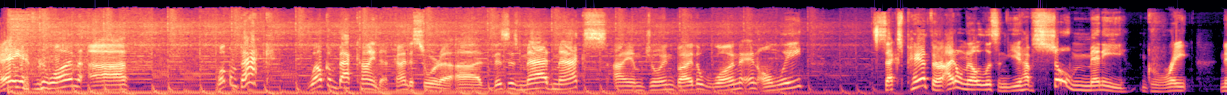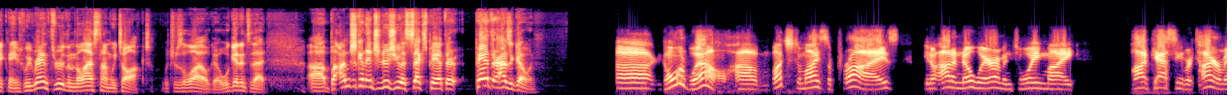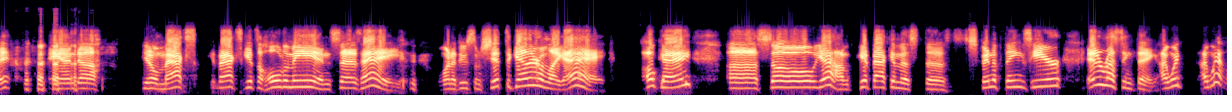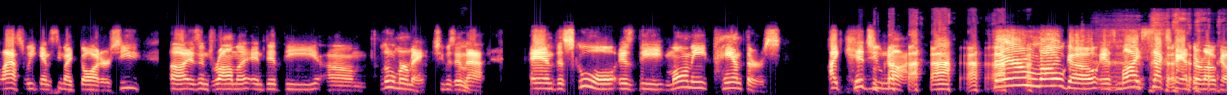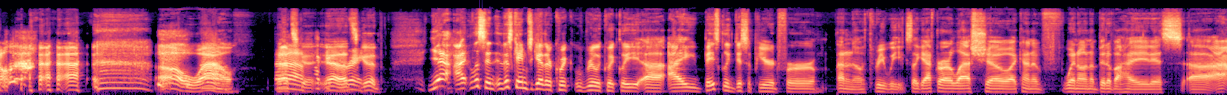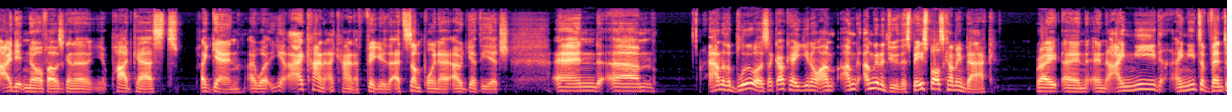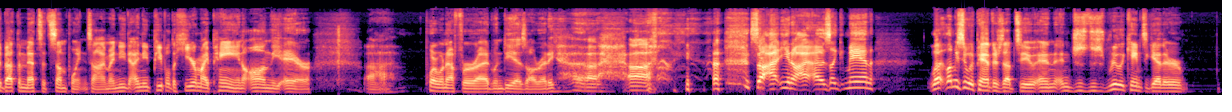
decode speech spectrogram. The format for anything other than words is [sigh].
Hey everyone, uh, welcome back. Welcome back, kinda, kinda, sorta. Uh, this is Mad Max. I am joined by the one and only Sex Panther. I don't know. Listen, you have so many great nicknames. We ran through them the last time we talked, which was a while ago. We'll get into that. Uh, but I'm just gonna introduce you as Sex Panther. Panther, how's it going? Uh, going well. Uh, much to my surprise, you know, out of nowhere, I'm enjoying my podcasting retirement, [laughs] and uh, you know, Max Max gets a hold of me and says, "Hey, want to do some shit together?" I'm like, "Hey, okay." Uh, so yeah, I'm get back in the the spin of things here. Interesting thing. I went I went last weekend to see my daughter. She uh, is in drama and did the um, Little Mermaid. She was in Hmm. that. And the school is the Mommy Panthers. I kid you not. Their logo is my Sex Panther logo. [laughs] oh wow, that's Ah, good. Yeah, that's great. good. Yeah, I listen. This came together quick, really quickly. Uh, I basically disappeared for I don't know three weeks. Like after our last show, I kind of went on a bit of a hiatus. Uh, I, I didn't know if I was gonna you know, podcast again. I was, yeah, I kind of, I kind of figured that at some point I, I would get the itch, and um, out of the blue, I was like, okay, you know, I'm, I'm, I'm gonna do this. Baseball's coming back right? And and i need i need to vent about the mets at some point in time. I need i need people to hear my pain on the air. Uh pour one out for uh, edwin diaz already. [sighs] Uh, uh [laughs] so i you know I, I was like man let, let me see what panthers up to. And and just just really came together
